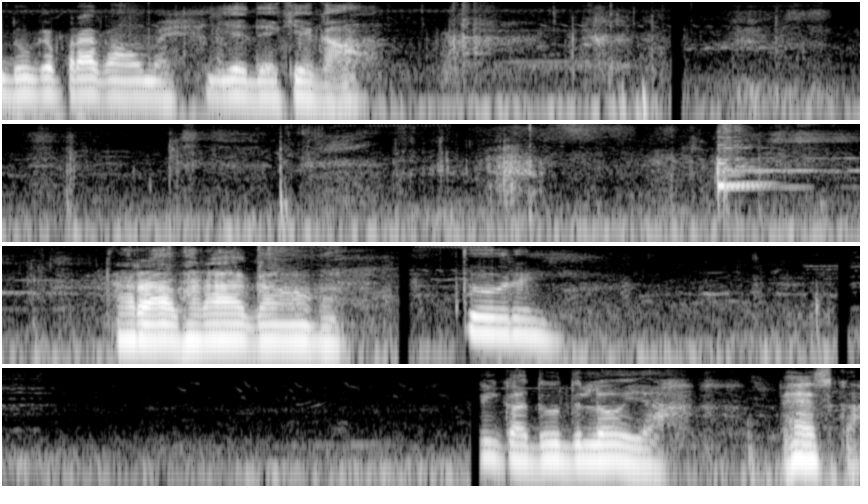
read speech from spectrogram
दूगेपरा गाँव में। ये देखिए गाँव। हरा भरा गाँव। तो रही। का दूध लो या भैंस का।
